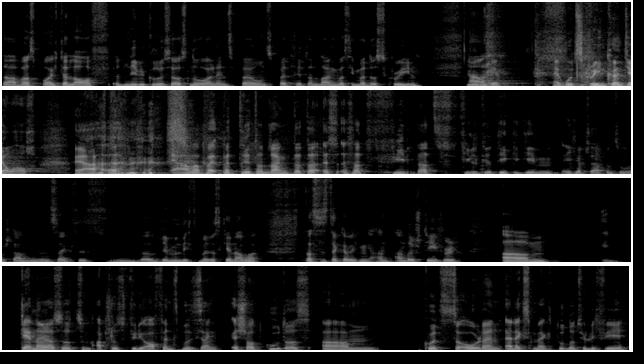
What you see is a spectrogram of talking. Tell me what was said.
da war es bei euch der Lauf. Liebe Grüße aus New Orleans. Bei uns bei Dritt und Lang war es immer der Screen. Ah, okay. Ja gut, Screen könnt ihr auch. Ja, ja aber bei, bei Dritt und Lang, da, da, es, es hat viel, da viel Kritik gegeben. Ich habe es ab und zu verstanden und sage, da will man nichts mehr riskieren, aber das ist da, glaube ich, ein anderer Stiefel. Ähm, generell, also zum Abschluss für die Offense muss ich sagen, es schaut gut aus. Ähm, kurz zur O-Line, Alex Mack tut natürlich weh.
